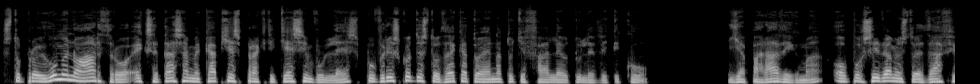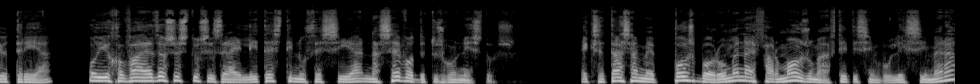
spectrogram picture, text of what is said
Στο προηγούμενο άρθρο εξετάσαμε κάποιες πρακτικές συμβουλές που βρίσκονται στο 19ο κεφάλαιο του Λεβιτικού. Για παράδειγμα, όπως είδαμε στο εδάφιο 3, ο Ιεχωβά έδωσε στους Ισραηλίτες την ουθεσία να σέβονται τους γονείς τους. Εξετάσαμε πώς μπορούμε να εφαρμόζουμε αυτή τη συμβουλή σήμερα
